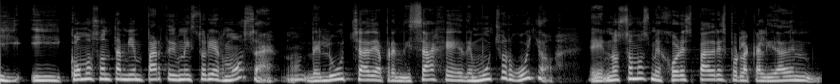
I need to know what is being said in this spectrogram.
y, cómo son también parte de una historia hermosa, de lucha, de aprendizaje, de mucho orgullo. Eh, no somos mejores padres por la calidad en,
